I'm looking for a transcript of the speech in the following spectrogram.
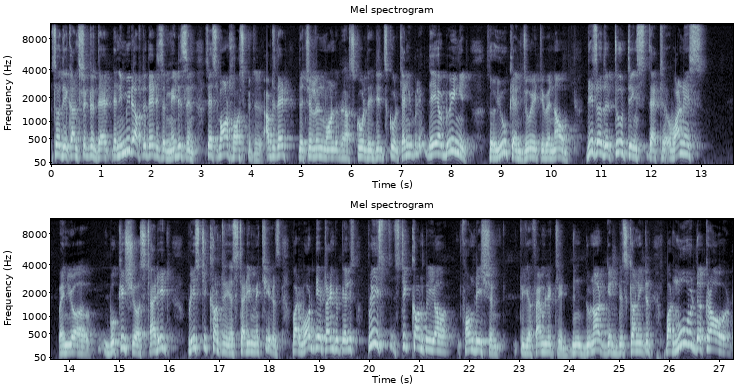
so they constructed that. Then immediately after that is a medicine. So a small hospital. After that, the children wanted a school. They did school. Can you believe? They are doing it. So you can do it even now. These are the two things that one is when you are bookish, you are studied, please stick on to your study materials. But what they are trying to tell is, please stick on to your foundation to your family tree. Do not get disconnected, but move the crowd.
